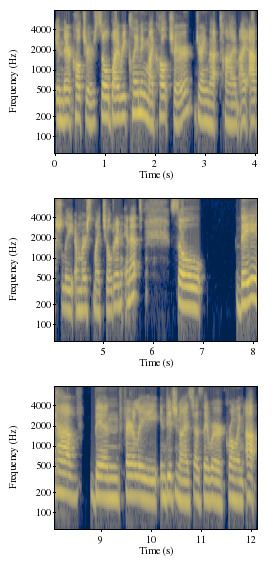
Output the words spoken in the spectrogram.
in their culture. So by reclaiming my culture during that time, I actually immersed my children in it. So they have been fairly indigenized as they were growing up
